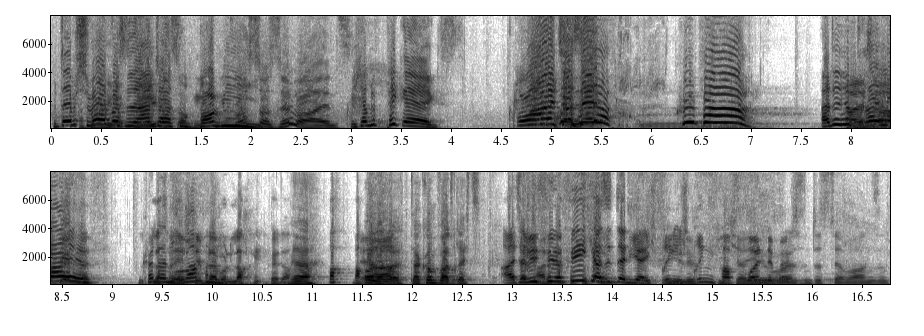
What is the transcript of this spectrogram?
Mit deinem Schwert, was du in der Hand hast, ist doch du Bobby! hast doch selber eins. Ich habe eine Pickaxe! Oh, Alter, Sepp! Creeper! Alter, ich hab Alter, drei okay, live! Könnt ihr Lass mal nicht hier stehen bleiben und machen? lachen, Peter. Ja. Oh, lol, da kommt was rechts. Alter, wie Ah, viele Viecher sind denn hier? Ich bring, ich bring ein paar Viecher Freunde hier mit. sind das der Wahnsinn.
